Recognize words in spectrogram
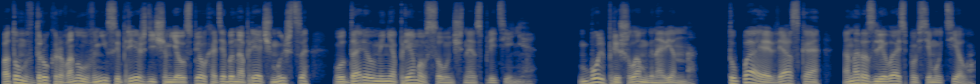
потом вдруг рванул вниз, и прежде чем я успел хотя бы напрячь мышцы, ударил меня прямо в солнечное сплетение. Боль пришла мгновенно. Тупая, вязкая, она разлилась по всему телу.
